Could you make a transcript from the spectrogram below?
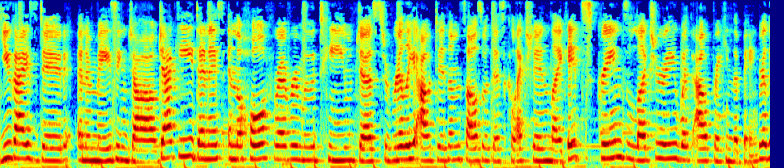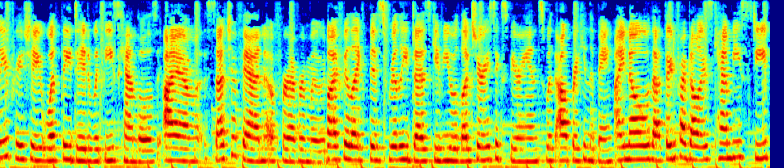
you guys did an amazing job. Jackie Dennis, and the whole Forvr Mood team just really outdid themselves with this collection. Like, it screams luxury without breaking the bank. Really appreciate what they did with these candles. I am such a fan of Forvr Mood. I feel like this really does give you a luxurious experience without breaking the bank. I know that $35 can be steep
